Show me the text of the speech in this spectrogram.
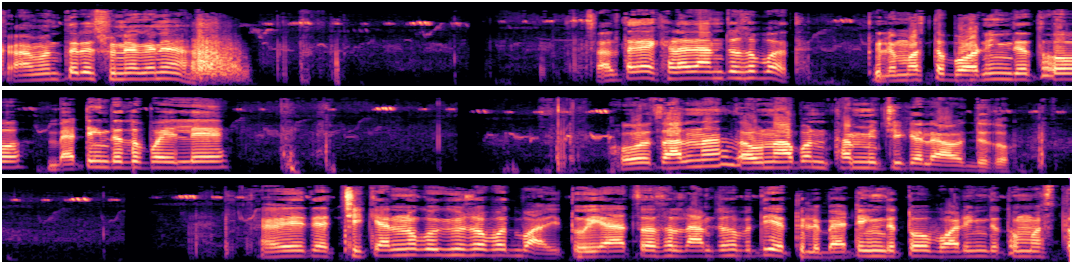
काय म्हणतो रे सुन्या गण्या? चालतं काय खेळायला आमच्यासोबत? तुला मस्त बॉलिंग देतो बॅटिंग देतो पहिले. हो चाल ना जाऊ ना आपण थांब मी चिक्याला आवाज देतो. अरे त्या चिक्याला नको घेऊ सोबत बाई तू यायचं असेल तर आमच्यासोबत ये. तुला बॅटिंग देतो बॉलिंग देतो मस्त.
